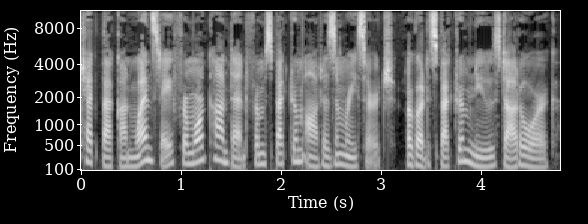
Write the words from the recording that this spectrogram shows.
Check back on Wednesday for more content from Spectrum Autism Research or go to spectrumnews.org.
